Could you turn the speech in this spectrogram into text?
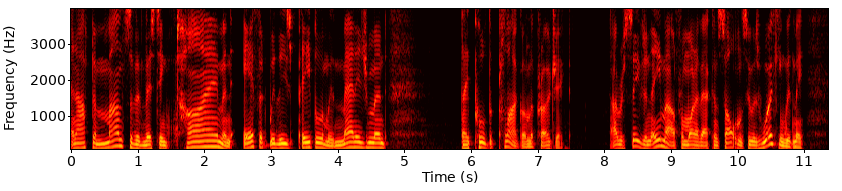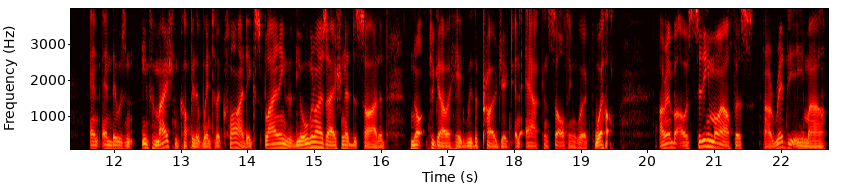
And after months of investing time and effort with these people and with management, they pulled the plug on the project. I received an email from one of our consultants who was working with me, and, and there was an information copy that went to the client explaining that the organisation had decided not to go ahead with the project and our consulting work. Well, I remember I was sitting in my office and I read the email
